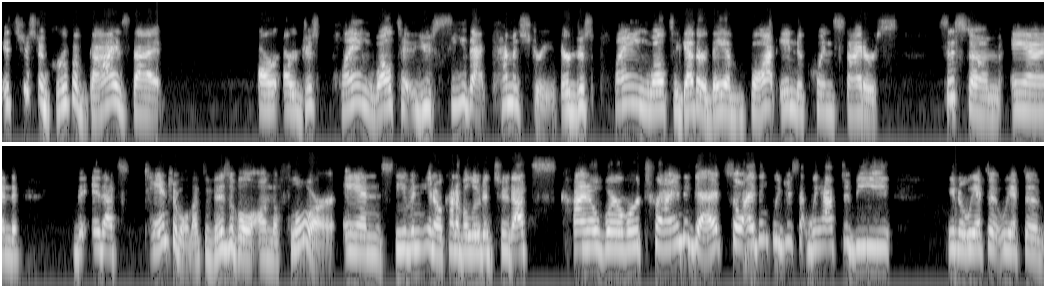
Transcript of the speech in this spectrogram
it's just a group of guys that are are just playing well. To you see that chemistry, they're just playing well together. They have bought into Quinn Snyder's system and Eh, that's tangible that's visible on the floor. And Steven you know kind of alluded to that's kind of where we're trying to get. So I think we just we have to be you know we have to we have to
